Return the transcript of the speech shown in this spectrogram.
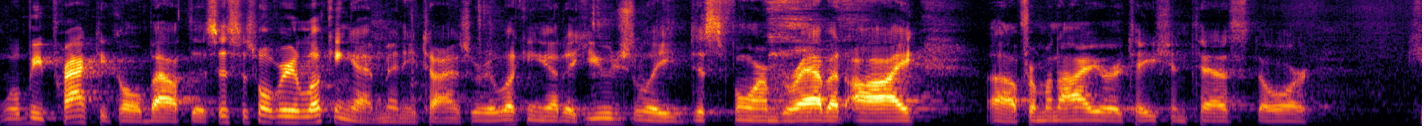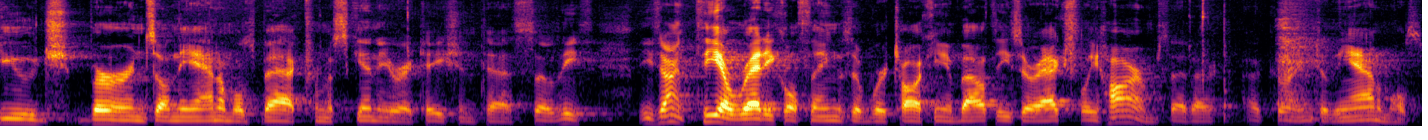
we'll be practical about this. This is what we are looking at many times. We are looking at a hugely disformed rabbit eye uh, from an eye irritation test or huge burns on the animal's back from a skin irritation test. So these, these aren't theoretical things that we're talking about. These are actually harms that are occurring to the animals.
